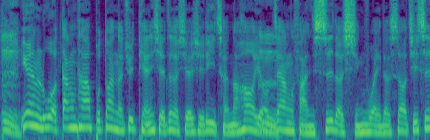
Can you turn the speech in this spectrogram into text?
嗯因为如果当他不断的去填写这个学习历程，然后有这样反思的行为的时候，其实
